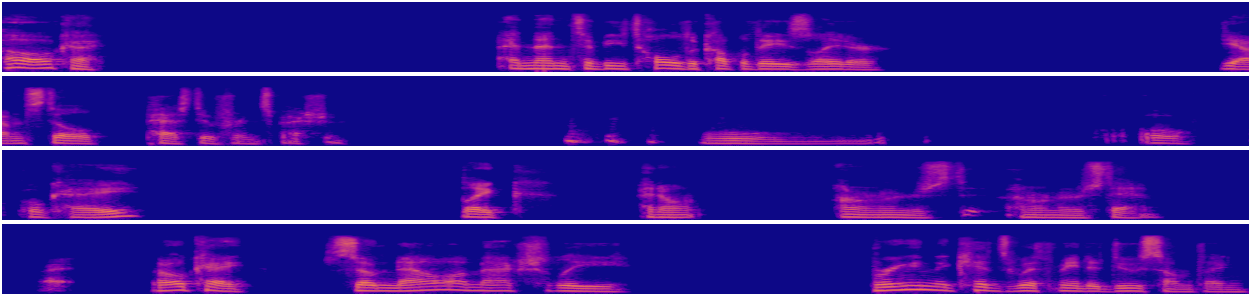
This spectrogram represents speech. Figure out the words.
Oh, okay. And then to be told a couple days later, yeah, I'm still past due for inspection. Ooh. Oh, okay. Like, I don't, I don't understand. I don't understand. Right. Okay. So now I'm actually bringing the kids with me to do something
